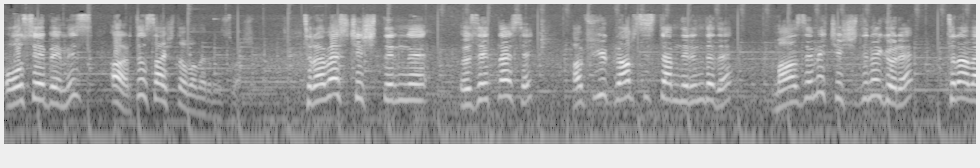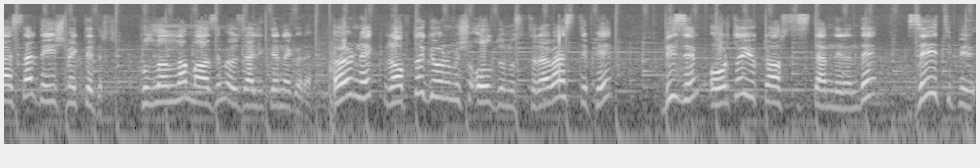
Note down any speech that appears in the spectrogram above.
OSB'miz artı saç tavalarımız var. Travers çeşitlerini özetlersek hafif yük raf sistemlerinde de malzeme çeşidine göre traversler değişmektedir. Kullanılan malzeme özelliklerine göre. Örnek rafta görmüş olduğunuz travers tipi bizim orta yük raf sistemlerinde Z tipi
